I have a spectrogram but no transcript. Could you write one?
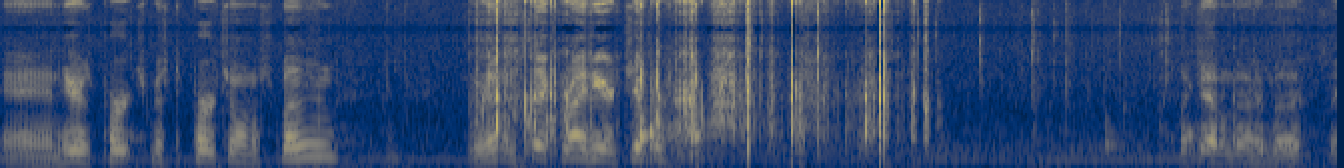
And here's perch, Mr. Perch on a spoon. We're in them thick right here, Chipper. Look at them down there, bud. See?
